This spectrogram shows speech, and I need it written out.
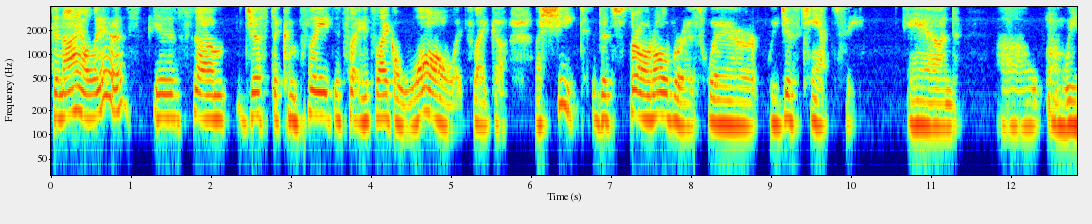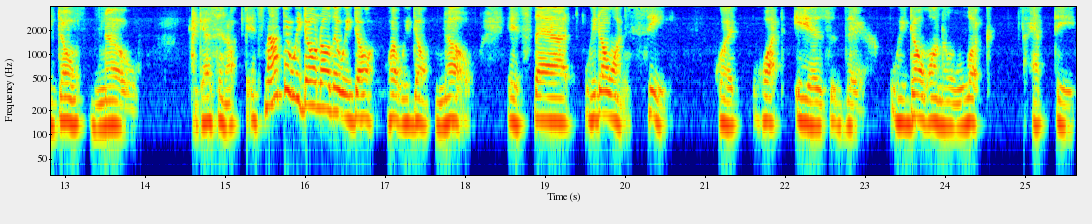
denial is is um, just a complete it's like it's like a wall it's like a, a sheet that's thrown over us where we just can't see and uh, we don't know i guess a, it's not that we don't know that we don't what we don't know it's that we don't want to see what what is there. We don't want to look at the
